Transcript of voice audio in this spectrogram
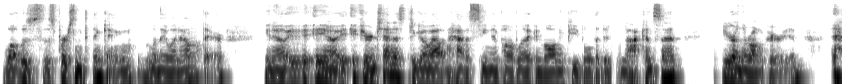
what was this person thinking when they went out there? You know it, you know if your intent is to go out and have a scene in public involving people that did not consent you're in the wrong period.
